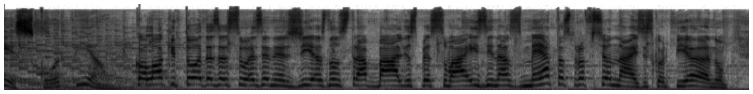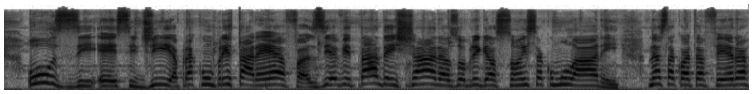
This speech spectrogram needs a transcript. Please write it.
Escorpião. Coloque todas as suas energias nos trabalhos pessoais e nas metas profissionais, escorpiano. Use esse dia para cumprir tarefas e evitar deixar as obrigações se acumularem. Nesta quarta-feira,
